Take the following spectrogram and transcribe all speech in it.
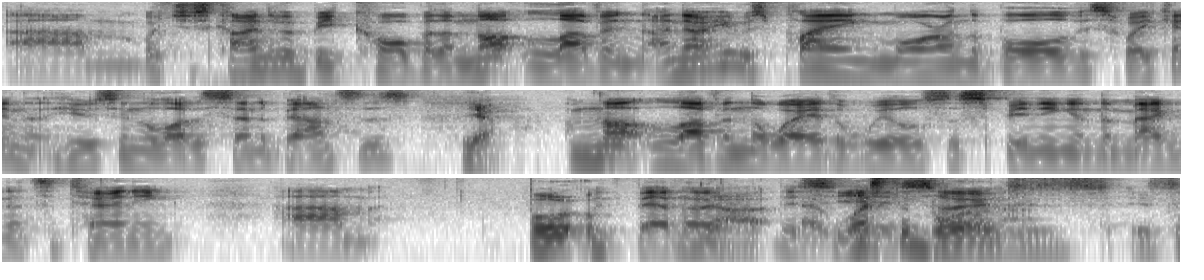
um, which is kind of a big call. But I'm not loving. I know he was playing more on the ball this weekend. He was in a lot of centre bounces. Yeah, I'm not loving the way the wheels are spinning and the magnets are turning. Um, Bull- With Bevo nah, this uh, year, Western so- Bulldogs is is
